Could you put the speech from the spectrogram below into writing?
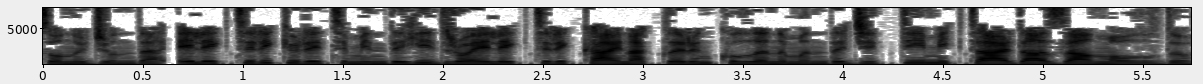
sonucunda, elektrik üretiminde hidroelektrik kaynakların kullanımında ciddi miktarda azalma oldu.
